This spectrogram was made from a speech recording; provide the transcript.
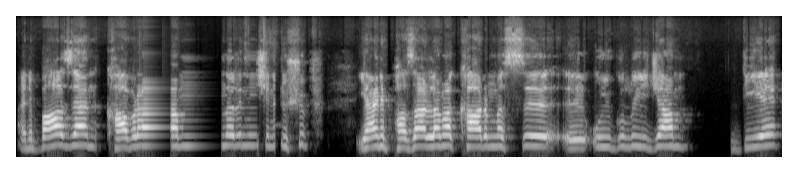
Hani bazen kavramların içine düşüp yani pazarlama karması e, uygulayacağım diye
